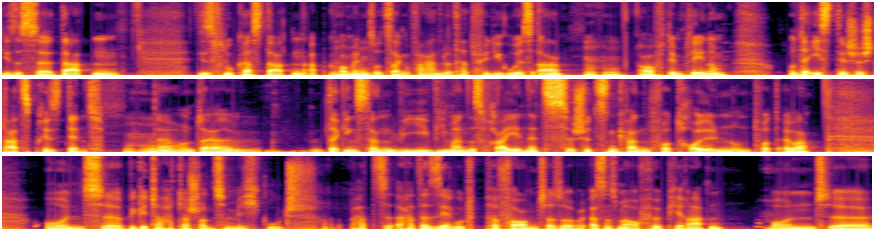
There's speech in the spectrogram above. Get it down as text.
dieses äh, Daten, dieses Fluggastdatenabkommen mhm. sozusagen verhandelt hat für die USA mhm. auf dem Plenum und der estnische Staatspräsident. Mhm. Ja, und da da ging es dann, wie, wie man das freie Netz schützen kann vor Trollen und whatever. Und äh, Birgitta hat da schon ziemlich gut, hat, hat da sehr gut performt. Also erstens mal auch für Piraten mhm. und, äh,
